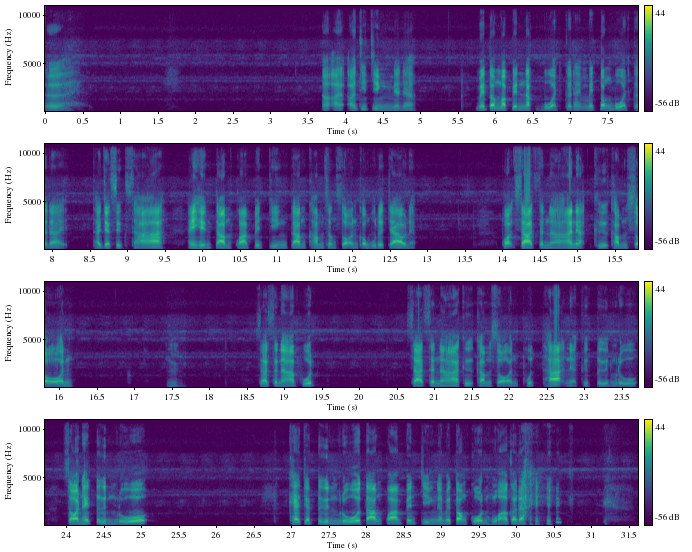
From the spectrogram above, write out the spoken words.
เออเอาเอาเอาที่จริงเนี่ยนะ ไม่ต้องมาเป็นนักบวชก็ได้ ไม่ต้องบวชก็ได้ ถ้าจะศึกษา ให้เห็นตามความเป็นจริงตามคำสั่งสอนของพุทธเจ้าเนี่ย เพราะศาสนาเนี่ยคือคำสอนศาสนาพุทธ ศาสนาคือคำสอนพุทธะเนี่ยคือตื่นรู้ สอนให้ตื่นรู้ แค่จะตื่นรู้ตามความเป็นจริงเนี่ย ไม่ต้องโกนหัวก็ได้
